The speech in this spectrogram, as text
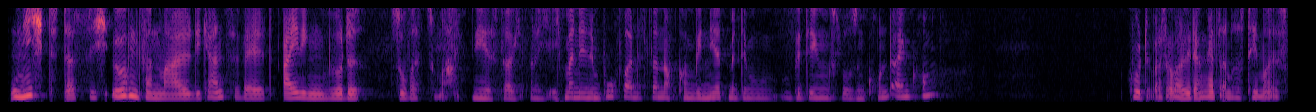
nicht, dass sich irgendwann mal die ganze Welt einigen würde, sowas zu machen. Nee, das glaube ich auch nicht. Ich meine, in dem Buch war das dann noch kombiniert mit dem bedingungslosen Grundeinkommen. Gut, was aber wieder ein ganz anderes Thema ist.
